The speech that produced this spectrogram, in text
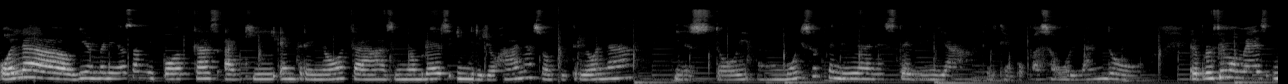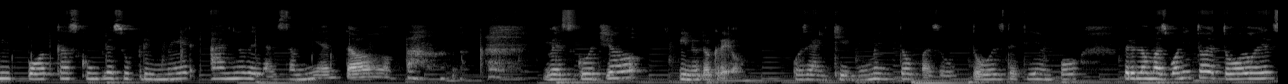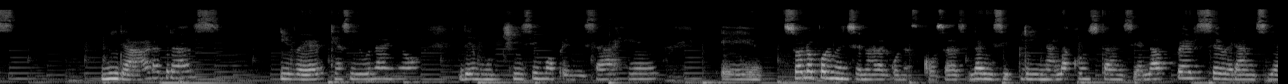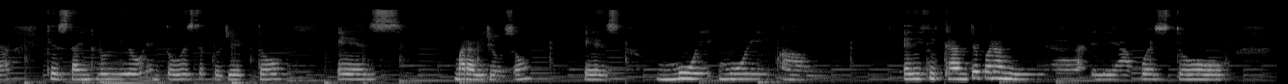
Hola, bienvenidos a mi podcast aquí entre notas. Mi nombre es Ingrid Johanna, su anfitriona, y estoy muy sorprendida en este día. El tiempo pasa volando. El próximo mes mi podcast cumple su primer año de lanzamiento. Me escucho y no lo creo. O sea, en qué momento pasó todo este tiempo. Pero lo más bonito de todo es mirar atrás y ver que ha sido un año de muchísimo aprendizaje. Eh, solo por mencionar algunas cosas, la disciplina, la constancia, la perseverancia que está incluido en todo este proyecto es maravilloso, es muy, muy edificante para mi vida, le ha puesto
